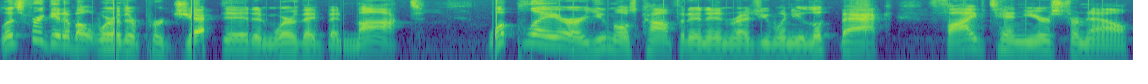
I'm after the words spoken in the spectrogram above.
Let's forget about where they're projected and where they've been mocked. What player are you most confident in, Reggie, when you look back five, ten years from now,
